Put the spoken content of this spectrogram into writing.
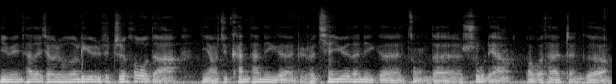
因为它的销售额利润是滞后的，你要去看它那个，比如说签约的那个总的数量，包括它整个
